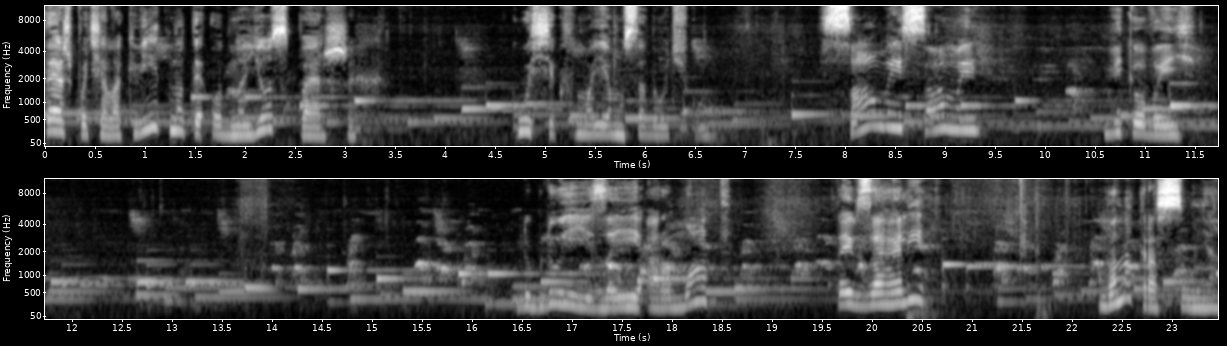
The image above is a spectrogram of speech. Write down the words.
теж почала квітнути одною з перших. Кущик в моєму садочку самий самий віковий. Люблю її за її аромат. Та й взагалі вона красуня.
